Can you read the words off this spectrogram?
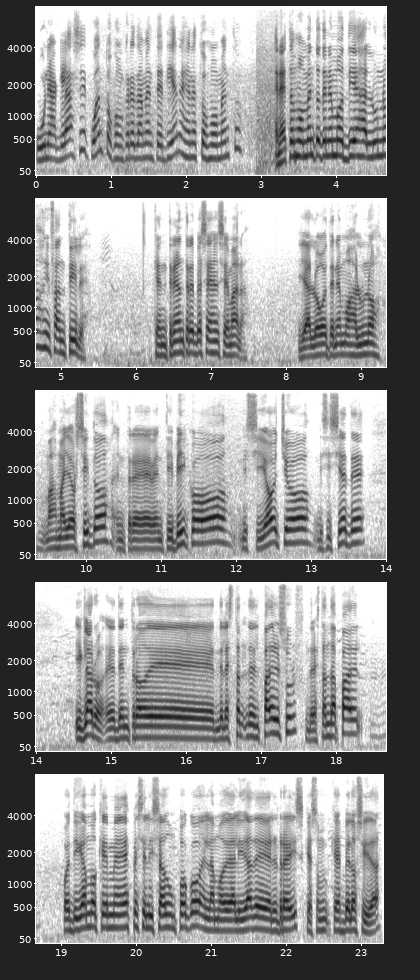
una clase. ¿Cuántos concretamente tienes en estos momentos? En estos momentos tenemos 10 alumnos infantiles que entrenan tres veces en semana. Ya luego tenemos alumnos más mayorcitos, entre 20 y pico, 18, 17. Y claro, eh, dentro del, del paddle surf, del stand-up paddle, pues digamos que me he especializado un poco en la modalidad del race, que, son, que es velocidad.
